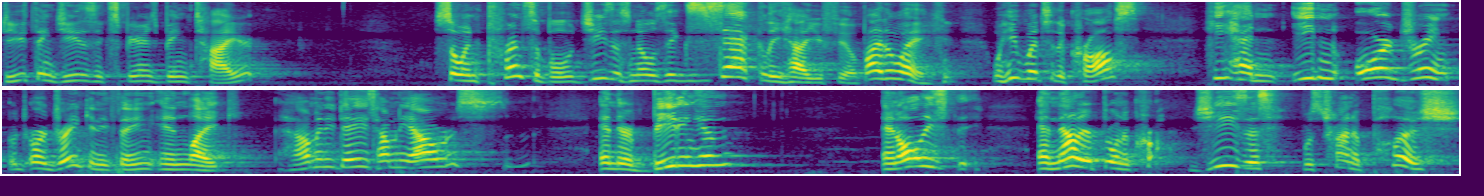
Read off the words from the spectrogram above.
Do you think Jesus experienced being tired? So, in principle, Jesus knows exactly how you feel. By the way, when he went to the cross, he hadn't eaten or drink or drank anything in like how many days, how many hours? And they're beating him and all these, and now they're throwing a cross. Jesus was trying to push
